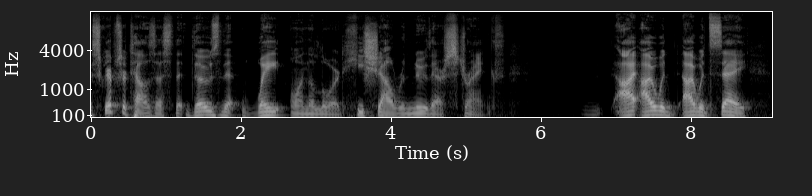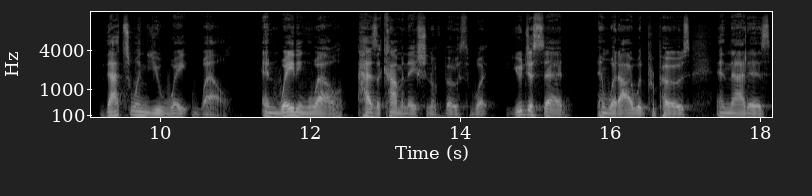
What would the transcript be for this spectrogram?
Scripture tells us that those that wait on the Lord, he shall renew their strength. I, I would I would say that's when you wait well. And waiting well has a combination of both what you just said and what I would propose, and that is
